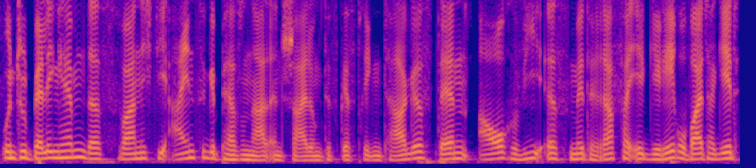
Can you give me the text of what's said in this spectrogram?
Und Jude Bellingham, das war nicht die einzige Personalentscheidung des gestrigen Tages, denn auch wie es mit Rafael Guerrero weitergeht,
